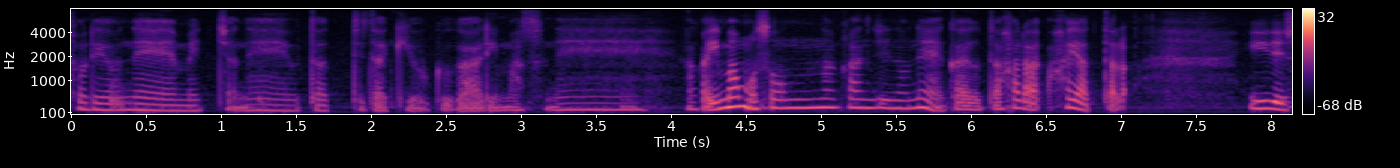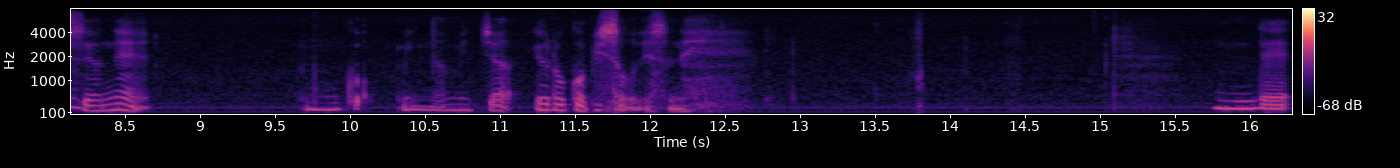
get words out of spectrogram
それをねめっちゃね歌ってた記憶がありますね。なんか今もそんな感じのね替え歌はら流行ったらいいですよね。なんかみんなめっちゃ喜びそうですね。で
